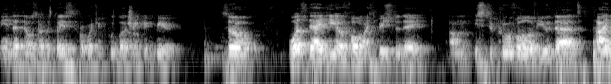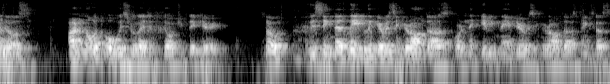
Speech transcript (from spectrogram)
mean that those are the places for watching football and drinking beer. So, what's the idea of all my speech today? Um, is to prove all of you that titles are not always related to the object they carry. So, we think that labeling everything around us or na- giving name to everything around us makes us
